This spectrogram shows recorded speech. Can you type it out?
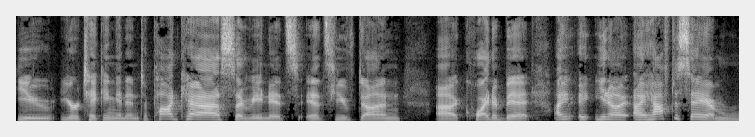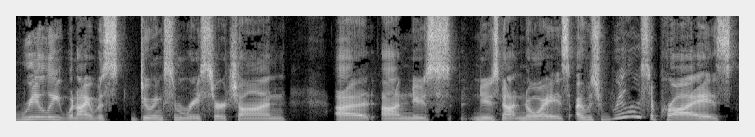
you you're taking it into podcasts. I mean, it's it's you've done uh, quite a bit. I you know I have to say I'm really when I was doing some research on uh, on news news not noise, I was really surprised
